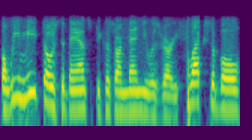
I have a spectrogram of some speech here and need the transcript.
But we meet those demands because our menu is very flexible.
